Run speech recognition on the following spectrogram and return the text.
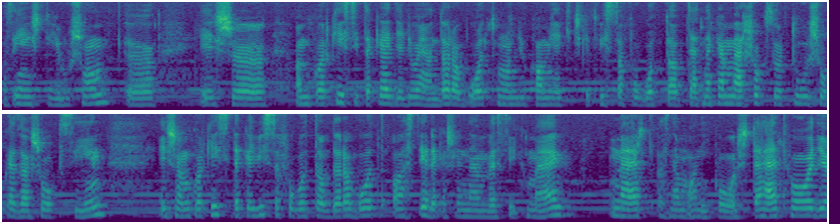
az én stílusom, és amikor készítek egy-egy olyan darabot, mondjuk, ami egy kicsit visszafogottabb, tehát nekem már sokszor túl sok ez a sok szín, és amikor készítek egy visszafogottabb darabot, azt érdekes, hogy nem veszik meg, mert az nem anikós. Tehát, hogy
